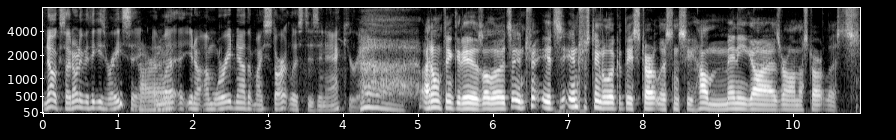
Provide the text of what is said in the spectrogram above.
No, because I don't even think he's racing. All right. Unless, you know, I'm worried now that my start list is inaccurate. I don't think it is. Although it's inter- it's interesting to look at these start lists and see how many guys are on the start lists,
